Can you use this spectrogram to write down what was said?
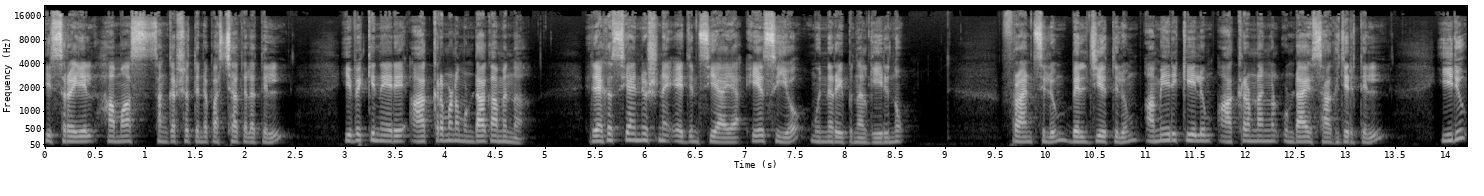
ഇസ്രയേൽ ഹമാസ് സംഘർഷത്തിന്റെ പശ്ചാത്തലത്തിൽ ഇവയ്ക്ക് നേരെ ആക്രമണമുണ്ടാകാമെന്ന് രഹസ്യാന്വേഷണ ഏജൻസിയായ എ സിഒ മുന്നറിയിപ്പ് നൽകിയിരുന്നു. ഫ്രാൻസിലും ബെൽജിയത്തിലും അമേരിക്കയിലും ആക്രമണങ്ങൾ ഉണ്ടായ സാഹചര്യത്തിൽ ഇരു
